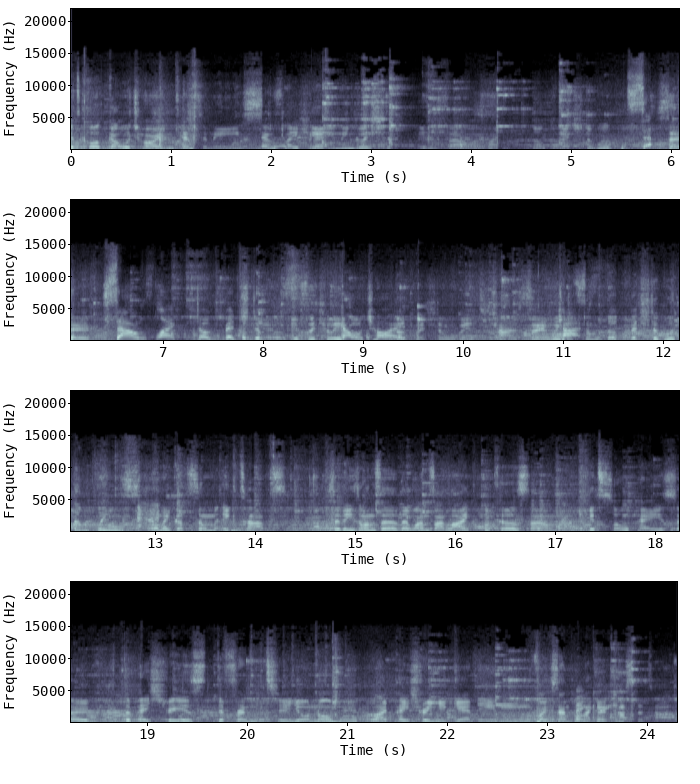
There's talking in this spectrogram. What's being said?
It's called gao choy in Cantonese. Translation in English is um, vegetable. So sounds like dog vegetables. it's literally dog, dog vegetable veg chives. So we got some dog vegetable dumplings and we got some egg tarts. So these ones are the ones I like because um, it's so paste. So the pastry is different to your normal like pastry you get in, for example, like a custard tart.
